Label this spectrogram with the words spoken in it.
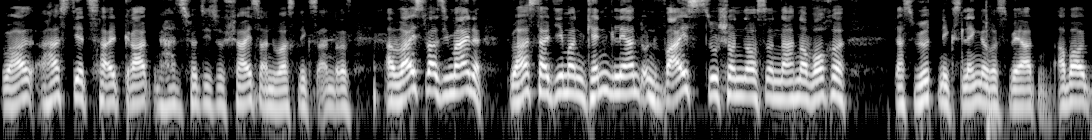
du ha- hast jetzt halt gerade, das hört sich so scheiße an, du hast nichts anderes. Aber weißt, was ich meine? Du hast halt jemanden kennengelernt und weißt so schon noch so nach einer Woche, das wird nichts Längeres werden. Aber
